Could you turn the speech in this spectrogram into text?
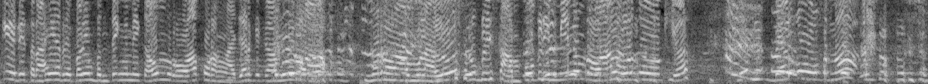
Oke, di terakhir, di paling penting nih kamu meroa kurang ngajar ke kamu meroa. Meroa kamu lalu suruh beli sampo, beli minum, roa lalu ke kios. Bel penuh.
